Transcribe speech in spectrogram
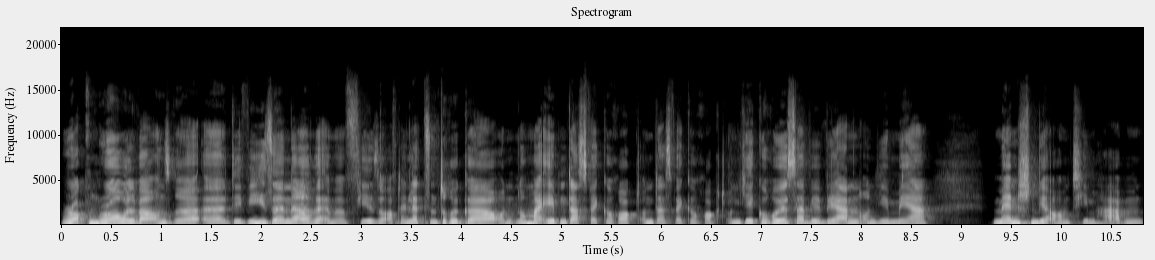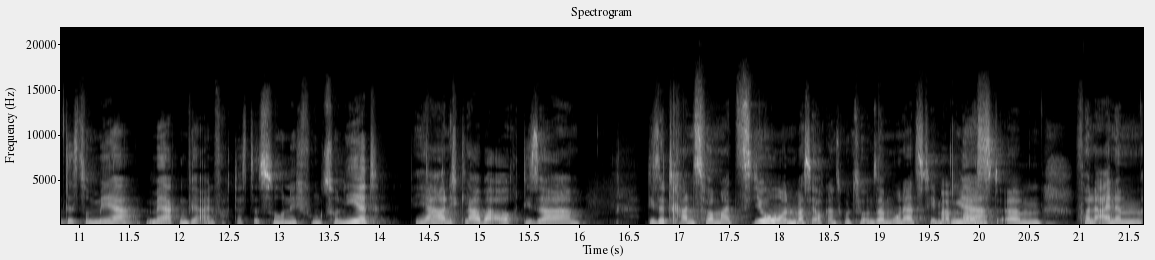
Rock'n'Roll war unsere äh, Devise, ne? Wir immer viel so auf den letzten Drücker und nochmal eben das weggerockt und das weggerockt. Und je größer wir werden und je mehr Menschen wir auch im Team haben, desto mehr merken wir einfach, dass das so nicht funktioniert. Ja, und ich glaube auch dieser, diese Transformation, was ja auch ganz gut zu unserem Monatsthema passt, ja. ähm, von einem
